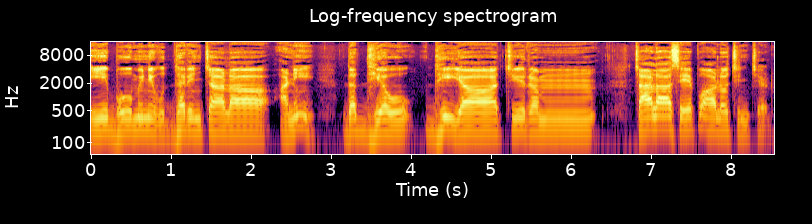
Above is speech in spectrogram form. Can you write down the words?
ఈ భూమిని ఉద్ధరించాలా అని దధ్యౌ ధియా చిరం. చాలాసేపు ఆలోచించాడు.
